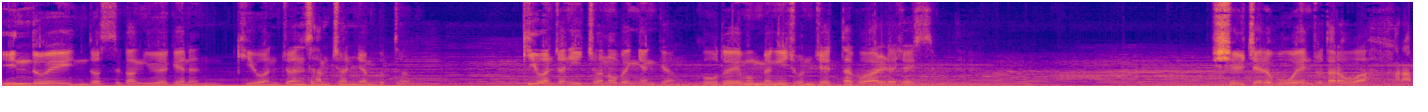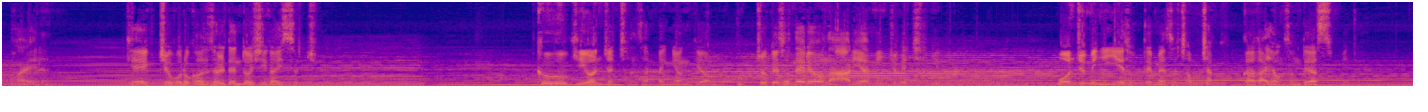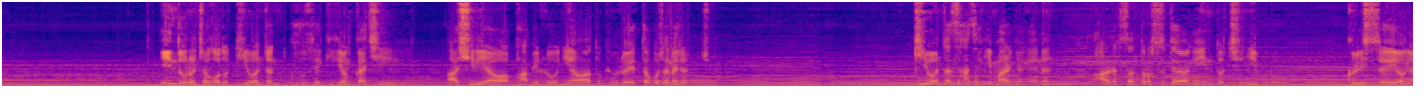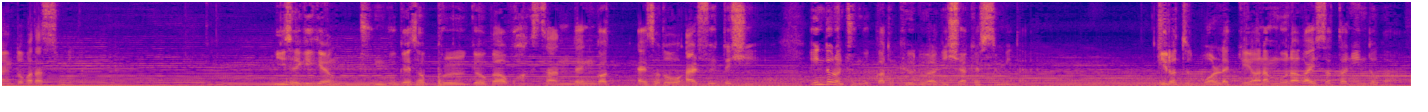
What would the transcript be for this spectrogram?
인도의 인더스강 유역에는 기원전 3000년부터 기원전 2500년경 고도의 문명이 존재했다고 알려져 있습니다. 실제로 모헨조다로와 하라파에는 계획적으로 건설된 도시가 있었죠. 그 후 기원전 1300년경 북쪽에서 내려온 아리아 민족의 침입으로 원주민이 예속되면서 점차 국가가 형성되었습니다. 인도는 적어도 기원전 9세기경까지 아시리아와 바빌로니아와도 교류했다고 전해졌죠. 기원전 4세기 말경에는 알렉산드로스 대왕의 인도 침입으로 그리스의 영향도 받았습니다. 2세기경 중국에서 불교가 확산된 것에서도 알 수 있듯이 인도는 중국과도 교류하기 시작했습니다. 이렇듯 원래 뛰어난 문화가 있었던 인도가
